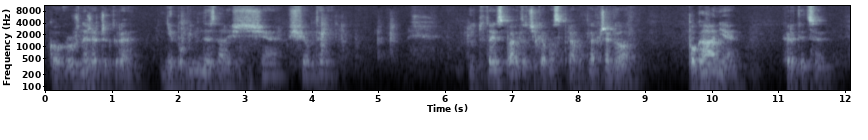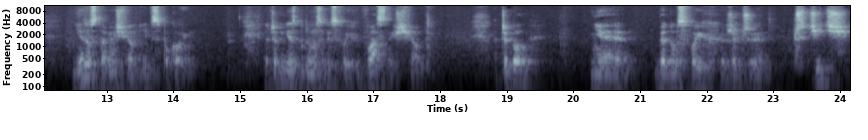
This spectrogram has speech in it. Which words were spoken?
Jako różne rzeczy, które nie powinny znaleźć się w świątyni. I tutaj jest bardzo ciekawa sprawa. Dlaczego poganie, heretycy nie zostawią świątyni w spokoju? Dlaczego nie zbudują sobie swoich własnych świątyń? Dlaczego nie będą swoich rzeczy czcić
